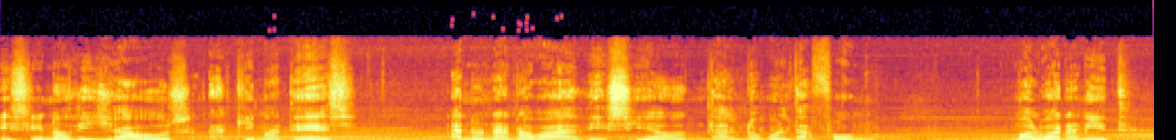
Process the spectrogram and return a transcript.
i si no dijous, aquí mateix, en una nova edició del Núvol de Fum. Molt bona nit.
